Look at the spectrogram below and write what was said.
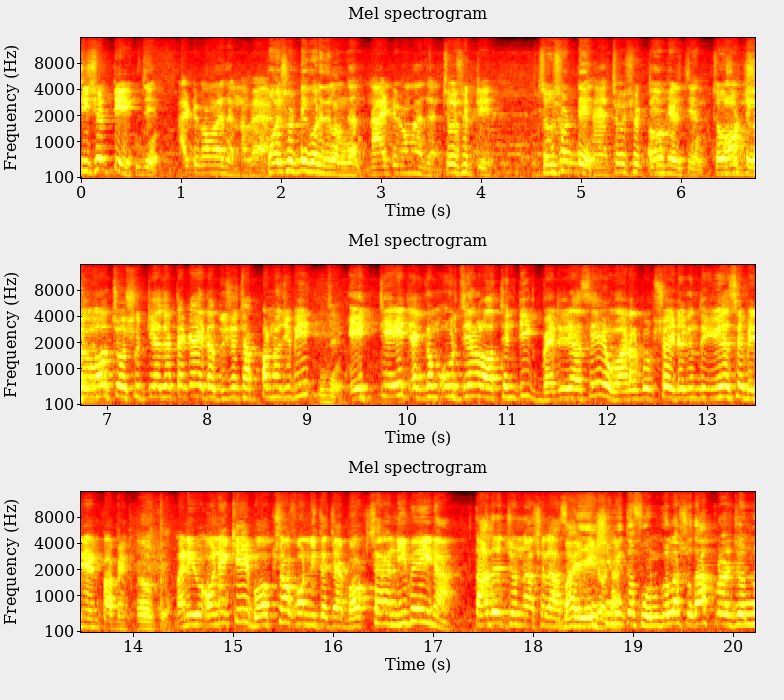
66 জি। আর একটু কমায় দেন না ভাই। পঁয়ষট্টি করে দিলাম জান। না একটু কমায় দেন। 64 চৌষট্টি? হ্যাঁ 64 ওকে চৌষট্টি হাজার টাকা এটা দুইশো ছাপ্পান্ন জিবি। এইটটি এইট একদম অরিজিনাল অথেন্টিক ব্যাটারি আছে সহ এটা কিন্তু ইউএসএ ভেরিয়েন্ট পাবেন। মানে অনেকেই বক্স ফোন নিতে চায় বক্স ছাড়া নিবেই না। তাদের জন্য আসলে ভাই এই সীমিত ফোনগুলো শুধু আপনার জন্য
